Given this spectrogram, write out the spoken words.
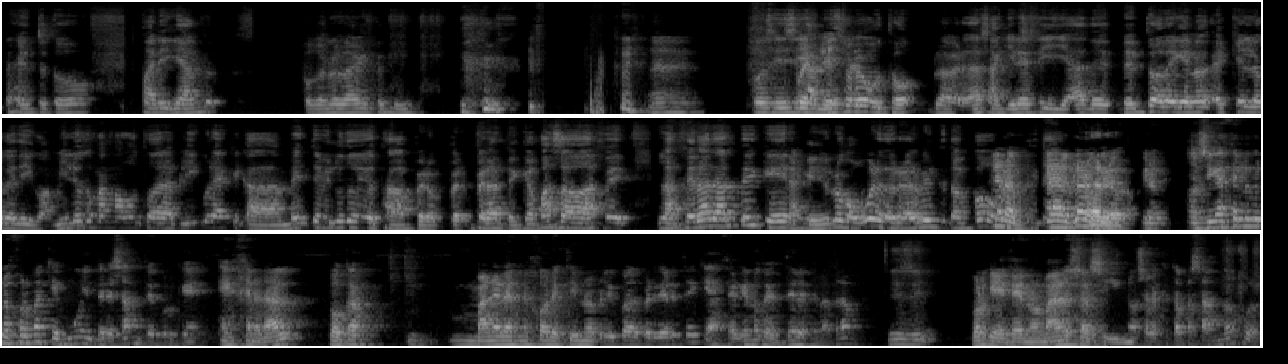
la gente todo paniqueando porque no lo han entendido. Pues sí, sí, Pues a mí eso eso- me gustó, la verdad. O sea, quiero decir, ya de- dentro de que no, es que es lo que digo. A mí lo que más me ha gustado de la película es que cada 20 minutos yo estaba, pero, pero espérate, ¿qué ha pasado hace la cena de antes? ¿Qué era? Que yo no me acuerdo realmente tampoco. Claro, claro, claro, Claro. Pero, pero consigue hacerlo de una forma que es muy interesante, porque en general pocas maneras mejores tiene una película de perderte que hacer que no te enteres de la trama. Sí, sí. Porque de normal, o sea, si no sabes qué está pasando, pues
